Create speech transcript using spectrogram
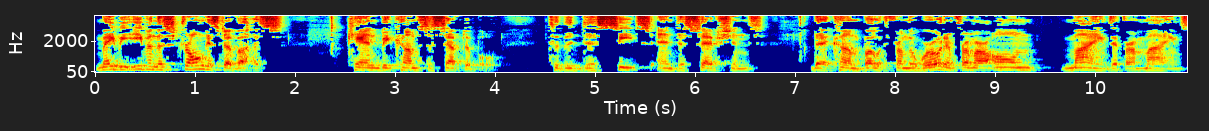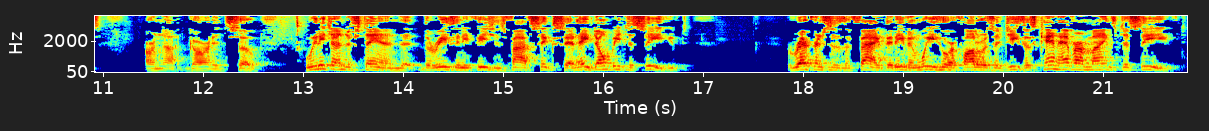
maybe even the strongest of us can become susceptible to the deceits and deceptions that come both from the world and from our own minds if our minds are not guarded. So we need to understand that the reason Ephesians 5 6 said, hey, don't be deceived, references the fact that even we who are followers of Jesus can have our minds deceived.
